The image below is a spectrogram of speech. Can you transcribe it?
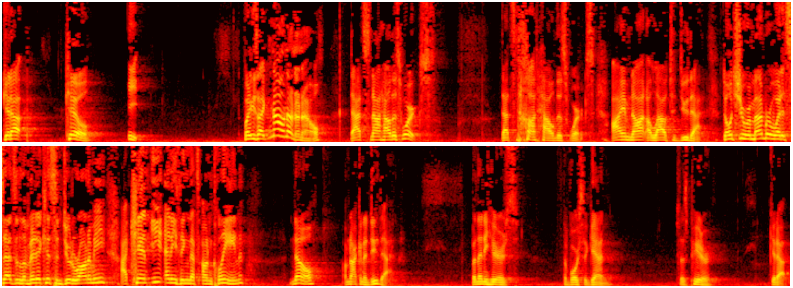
get up, kill, eat. But he's like, no, no, no, no. That's not how this works. That's not how this works. I am not allowed to do that. Don't you remember what it says in Leviticus and Deuteronomy? I can't eat anything that's unclean. No, I'm not going to do that. But then he hears the voice again. It says, Peter, get up,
